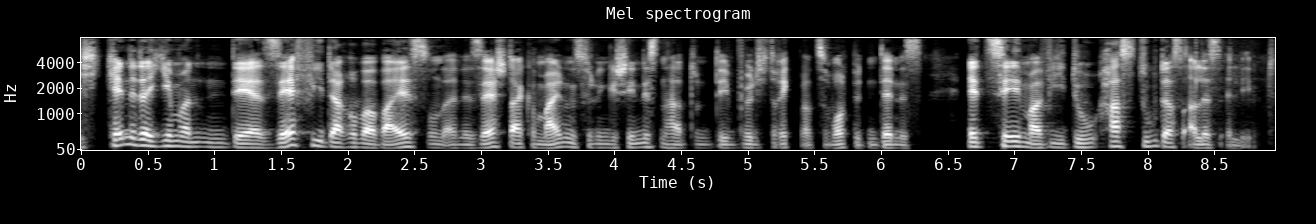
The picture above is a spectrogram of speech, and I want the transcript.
ich kenne da jemanden, der sehr viel darüber weiß und eine sehr starke Meinung zu den Geschehnissen hat und dem würde ich direkt mal zu Wort bitten. Dennis, erzähl mal, wie du, hast du das alles erlebt?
